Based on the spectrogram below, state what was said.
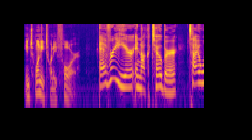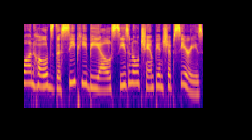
in 2024. Every year in October, Taiwan holds the CPBL Seasonal Championship Series,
